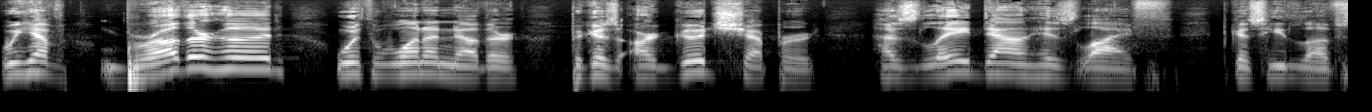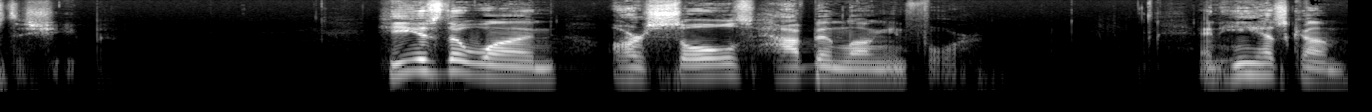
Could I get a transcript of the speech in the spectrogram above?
We have brotherhood with one another because our good shepherd has laid down his life because he loves the sheep. He is the one our souls have been longing for. And he has come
